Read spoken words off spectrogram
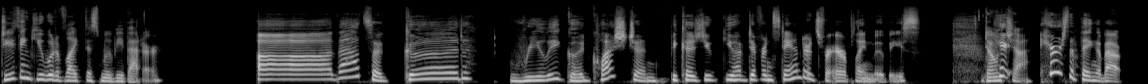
do you think you would have liked this movie better? Uh, that's a good, really good question because you you have different standards for airplane movies. Don't Here- ya? Here's the thing about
